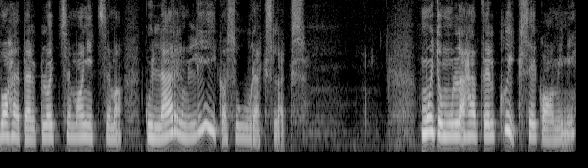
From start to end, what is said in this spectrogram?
vahepeal klotse manitsema, kui lärm liiga suureks läks muidu mul läheb veel kõik segamini.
